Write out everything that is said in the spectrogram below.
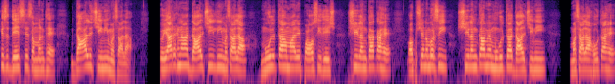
किस देश से संबंधित है? दालचीनी मसाला। तो याद रखना, दालचीनी मसाला मूलतः हमारे पड़ोसी देश श्रीलंका का है। ऑप्शन नंबर सी श्रीलंका में मूलतः दालचीनी मसाला होता है।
